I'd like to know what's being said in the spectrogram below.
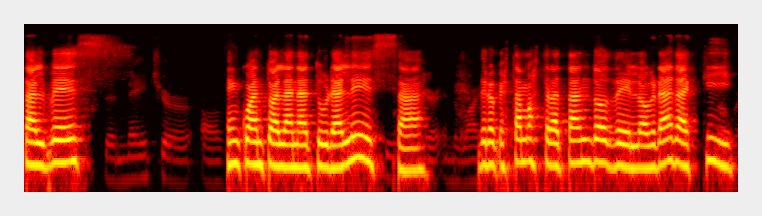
tal vez en cuanto a la naturaleza de lo que estamos tratando de lograr aquí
